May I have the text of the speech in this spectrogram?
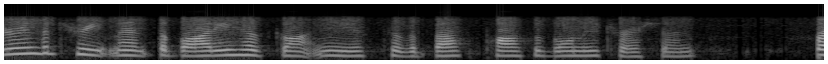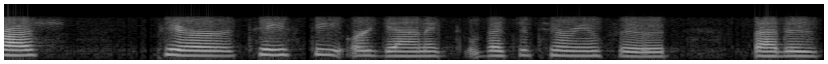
During the treatment, the body has gotten used to the best possible nutrition fresh, pure, tasty, organic vegetarian food that is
